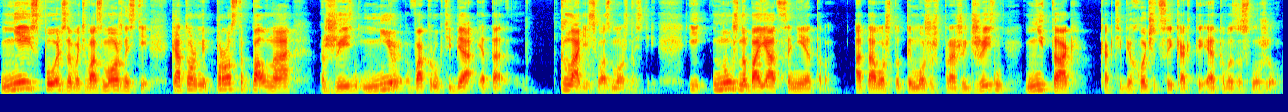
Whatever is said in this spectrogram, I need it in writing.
не использовать возможности, которыми просто полна жизнь, мир вокруг тебя. Это кладезь возможностей. И нужно бояться не этого, а того, что ты можешь прожить жизнь не так, как тебе хочется и как ты этого заслужил.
